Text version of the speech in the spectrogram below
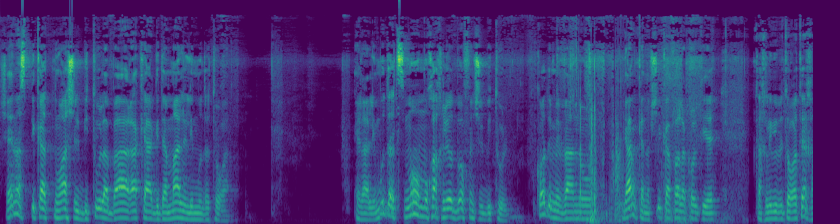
שאין מספיקה תנועה של ביטול הבאה רק כהקדמה ללימוד התורה. אלא הלימוד עצמו מוכרח להיות באופן של ביטול. קודם הבנו, גם כן, נפשי כפה לכל תהיה, פתח ליבי בתורתך.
